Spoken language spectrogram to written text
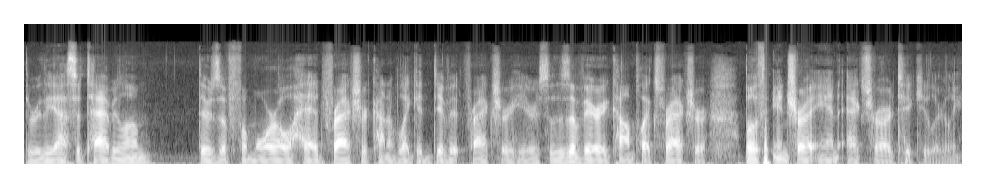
through the acetabulum there's a femoral head fracture, kind of like a divot fracture here. So this is a very complex fracture, both intra and extra-articularly.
